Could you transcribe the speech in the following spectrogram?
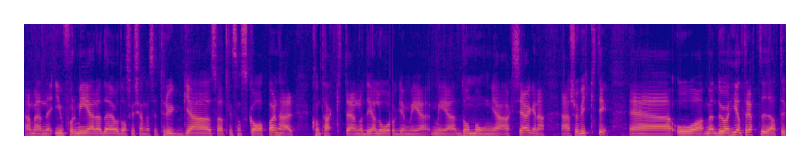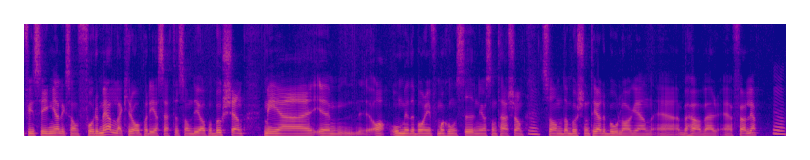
ja, men, informerade och de ska känna sig trygga. Så att liksom, skapa den här kontakten och dialogen med, med de många aktieägarna är så viktig. Eh, och, men du har helt rätt i att det finns inga liksom, formella krav på det sättet som det gör på börsen med eh, ja, omedelbar informationsgivning och sånt här som, mm. som de börsnoterade bolagen eh, behöver eh, följa. Mm.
